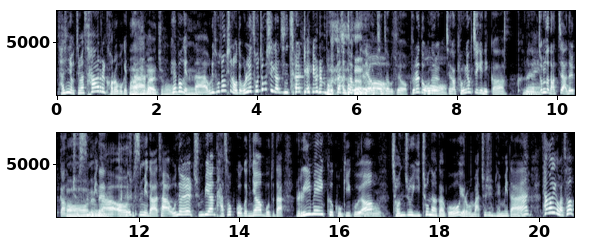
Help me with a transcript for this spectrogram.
자신이 없지만 사활을 걸어보겠다. 아, 해봐야죠. 해보겠다. 우리 소정 씨는 어때? 원래 소정 씨가 진짜 게임을 못 진짜 하거든요. 못해요. 진짜 못해요. 그래도 어. 오늘 제가 경력직이니까. 네, 좀 더 낫지 않을까. 아, 좋습니다. 어, 좋습니다. 자, 오늘 준비한 다섯 곡은요, 모두 다 리메이크 곡이고요. 어. 전주 2초 나가고 여러분 맞춰주시면 됩니다. 상황에 와서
